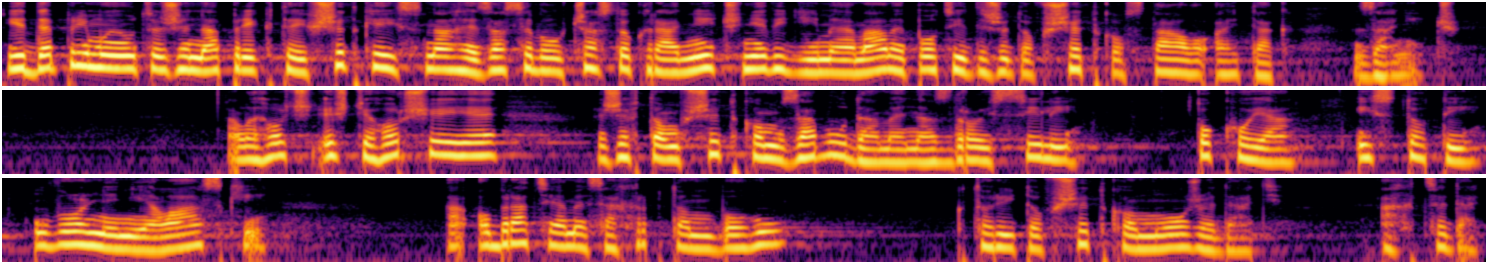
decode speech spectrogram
Je deprimujúce, že napriek tej všetkej snahe za sebou častokrát nič nevidíme a máme pocit, že to všetko stálo aj tak za nič. Ale hoč, ešte horšie je, že v tom všetkom zabúdame na zdroj sily, pokoja, istoty, uvoľnenia, lásky a obraciame sa chrbtom Bohu, ktorý to všetko môže dať a chce dať.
